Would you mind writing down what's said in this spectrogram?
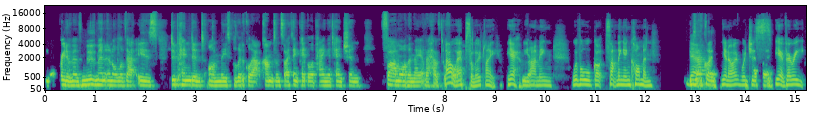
your freedom of movement, and all of that is dependent on these political outcomes. And so, I think people are paying attention far more than they ever have before. Oh, absolutely. Yeah. Yeah. I mean, we've all got something in common, Yeah. Exactly. you know, which Exactly. is, yeah, very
